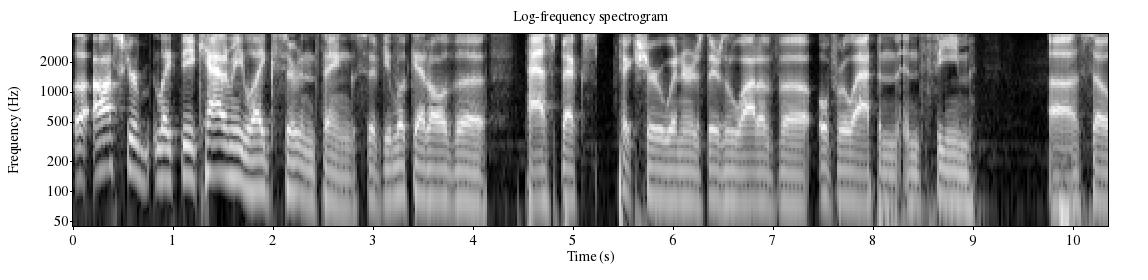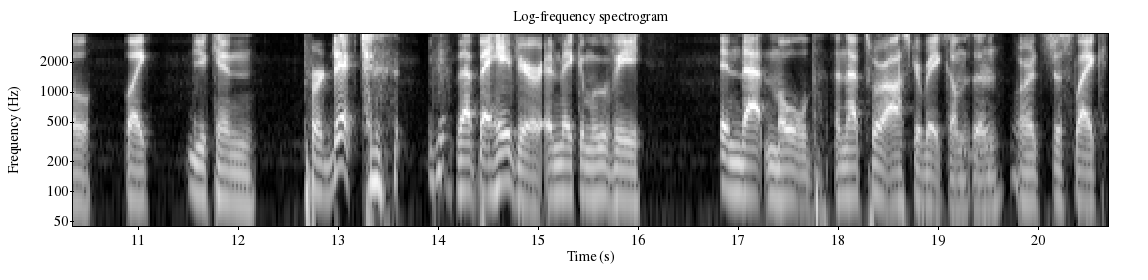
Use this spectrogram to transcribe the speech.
uh, Oscar, like the Academy likes certain things. If you look at all the past Best Picture winners, there's a lot of uh, overlap in, in theme. Uh, so, like, you can predict that behavior and make a movie in that mold, and that's where Oscar bait comes in, where it's just like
